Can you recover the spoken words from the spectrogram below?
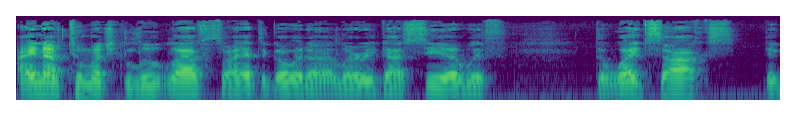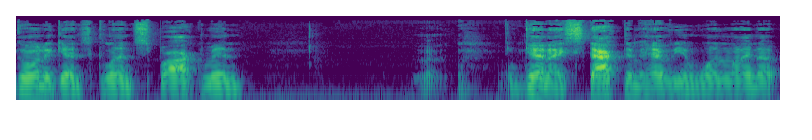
I didn't have too much loot left, so I had to go with uh, Leury Garcia with the White Sox. They're going against Glenn Sparkman. Again, I stacked them heavy in one lineup.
